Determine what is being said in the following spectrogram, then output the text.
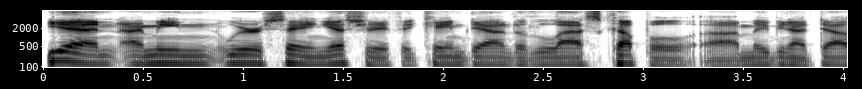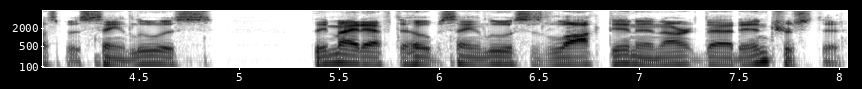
Yeah, and I mean, we were saying yesterday if it came down to the last couple, uh, maybe not Dallas, but St. Louis, they might have to hope St. Louis is locked in and aren't that interested.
